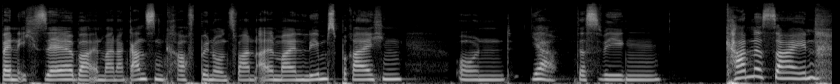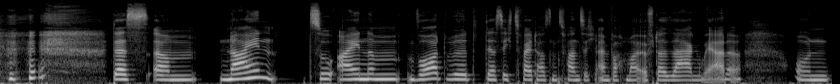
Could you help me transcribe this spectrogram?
wenn ich selber in meiner ganzen Kraft bin und zwar in all meinen Lebensbereichen. Und ja, deswegen kann es sein, dass ähm, Nein zu einem Wort wird, das ich 2020 einfach mal öfter sagen werde und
